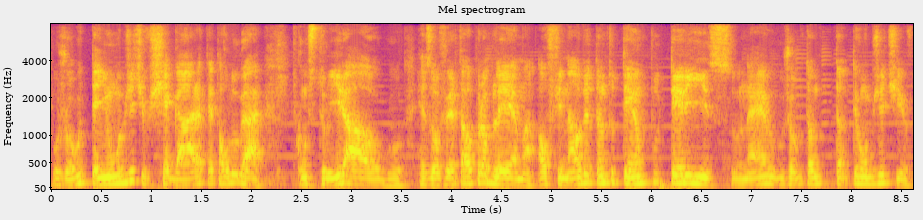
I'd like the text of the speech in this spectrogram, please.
O jogo tem um objetivo, chegar até tal lugar, construir algo, resolver tal problema, ao final de tanto tempo ter isso, né? O jogo tem um objetivo.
